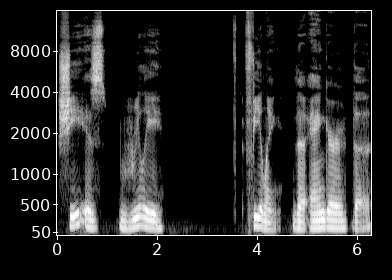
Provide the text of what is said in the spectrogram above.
she is really feeling the anger, the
